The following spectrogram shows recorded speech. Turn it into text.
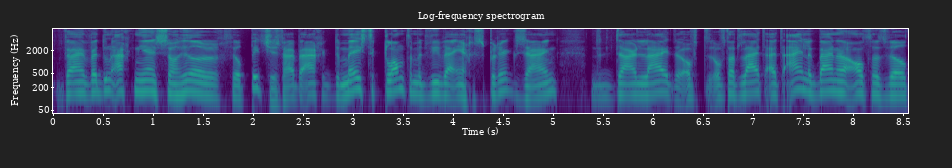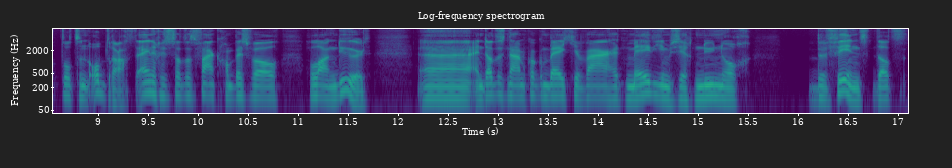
wij, wij doen eigenlijk niet eens zo heel erg veel pitches. Wij hebben eigenlijk de meeste klanten met wie wij in gesprek zijn, daar leidt, of, of dat leidt uiteindelijk bijna altijd wel tot een opdracht. Het enige is dat het vaak gewoon best wel lang duurt. Uh, en dat is namelijk ook een beetje waar het medium zich nu nog bevindt. Dat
